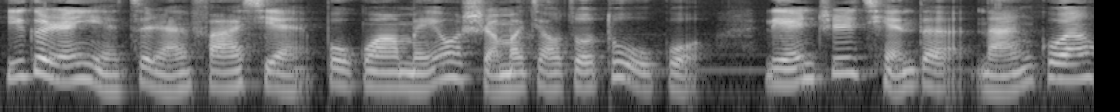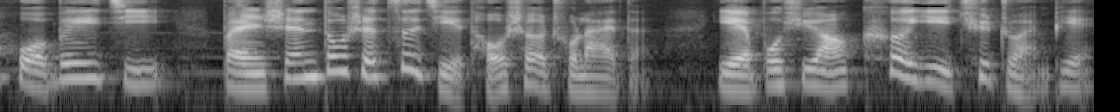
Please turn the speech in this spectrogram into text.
一个人也自然发现，不光没有什么叫做度过，连之前的难关或危机。本身都是自己投射出来的，也不需要刻意去转变。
